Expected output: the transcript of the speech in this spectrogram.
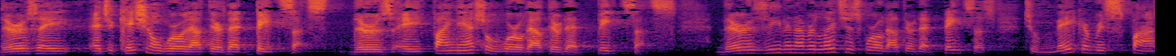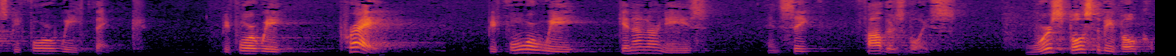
there's a educational world out there that baits us. There's a financial world out there that baits us. There is even a religious world out there that baits us to make a response before we think, before we pray, before we get on our knees and seek Father's voice. We're supposed to be vocal.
